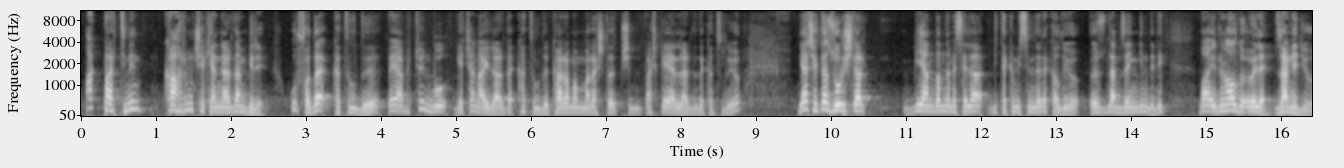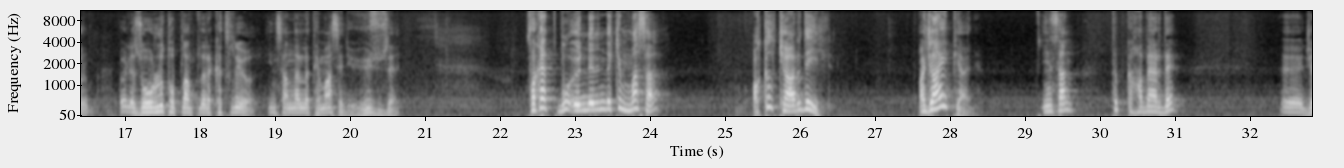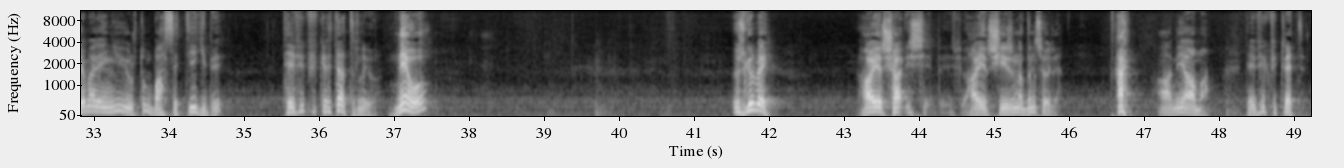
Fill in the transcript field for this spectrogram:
AK Parti'nin kahrını çekenlerden biri. Urfa'da katıldığı veya bütün bu geçen aylarda katıldığı Kahramanmaraş'ta şimdi başka yerlerde de katılıyor. Gerçekten zor işler bir yandan da mesela bir takım isimlere kalıyor. Özlem Zengin dedik. Mahir Ünal da öyle zannediyorum. Öyle zorlu toplantılara katılıyor. İnsanlarla temas ediyor yüz yüze. Fakat bu önlerindeki masa akıl kârı değil. Acayip yani. İnsan tıpkı haberde e, Cemal Engin Yurt'un bahsettiği gibi Tevfik Fikret'i hatırlıyor. Ne o? Özgür Bey. Hayır, şa- şi- hayır şiirin adını söyle. Heh, ani ama. Tevfik Fikret.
